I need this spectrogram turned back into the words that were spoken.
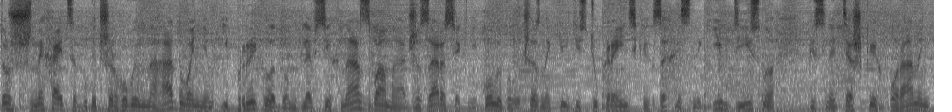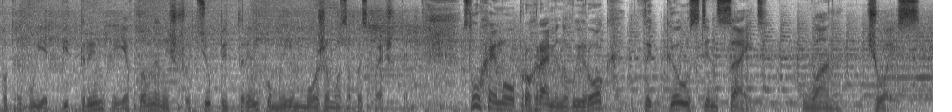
Тож нехай це буде черговим нагадуванням і прикладом для всіх нас з вами, адже зараз, як ніколи, величезна кількість українських захисників дійсно після тяжких поранень потребує підтримки. Я впевнений, що цю підтримку ми їм можемо забезпечити. Слухаємо у програмі Новий рок The Ghost Inside – One Choice.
